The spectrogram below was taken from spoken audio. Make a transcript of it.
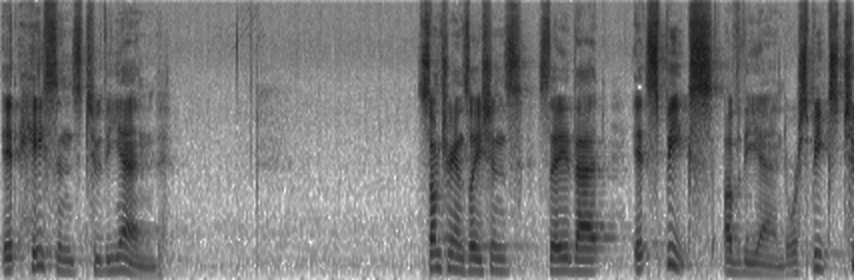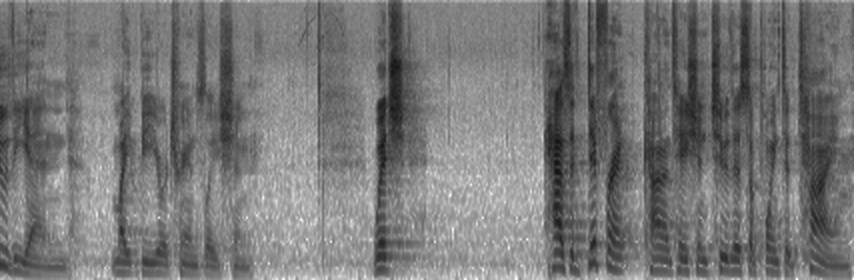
it hastens to the end. Some translations say that it speaks of the end or speaks to the end, might be your translation, which has a different connotation to this appointed time.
